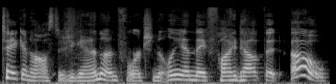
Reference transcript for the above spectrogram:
taken hostage again, unfortunately, and they find out that, oh,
